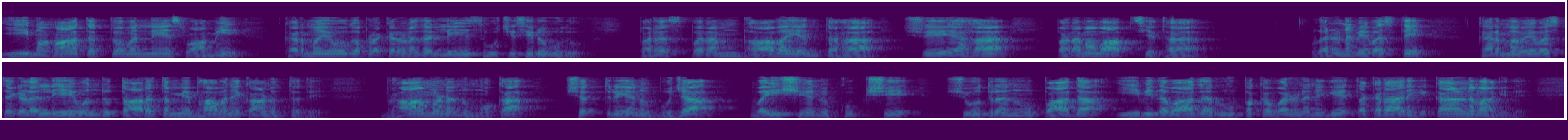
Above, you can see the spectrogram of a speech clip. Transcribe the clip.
ಈ ಮಹಾತತ್ವವನ್ನೇ ಸ್ವಾಮಿ ಕರ್ಮಯೋಗ ಪ್ರಕರಣದಲ್ಲಿ ಸೂಚಿಸಿರುವುದು. ಪರಸ್ಪರಂ ಭಾವಯಂತಹ ಶ್ರೇಯ ಪರಮವಾಪ್ಸ್ಯಥ. ವರ್ಣ ವ್ಯವಸ್ಥೆ, ಕರ್ಮ ವ್ಯವಸ್ಥೆಗಳಲ್ಲಿ ಒಂದು ತಾರತಮ್ಯ ಭಾವನೆ ಕಾಣುತ್ತದೆ. ಬ್ರಾಹ್ಮಣನು ಮುಖ ಕ್ಷತ್ರಿಯನು ಭುಜ, ವೈಶ್ಯನು ಕುಕ್ಷಿ, ಶೂದ್ರನು ಪಾದ ಈ ವಿಧವಾದ ರೂಪಕ ವರ್ಣನೆಗೆ ತಕರಾರಿಗೆ ಕಾರಣವಾಗಿದೆ.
